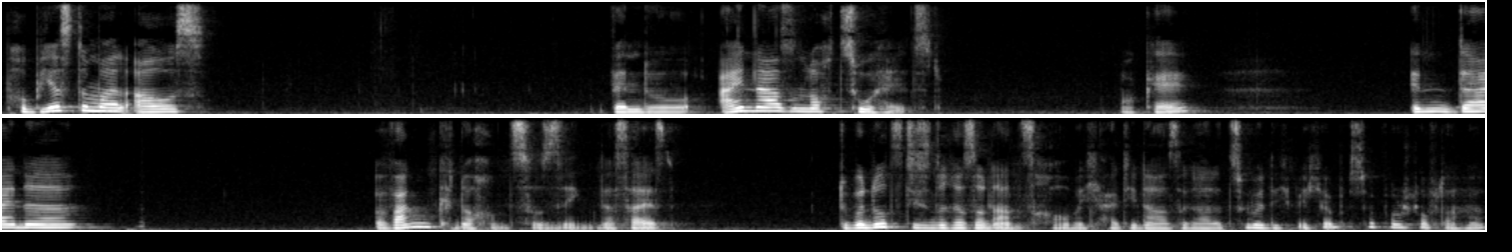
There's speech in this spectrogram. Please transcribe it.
probierst du mal aus, wenn du ein Nasenloch zuhältst, okay, in deine Wangenknochen zu singen. Das heißt, du benutzt diesen Resonanzraum. Ich halte die Nase gerade zu, wenn ich mich ein bisschen verstopft habe.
